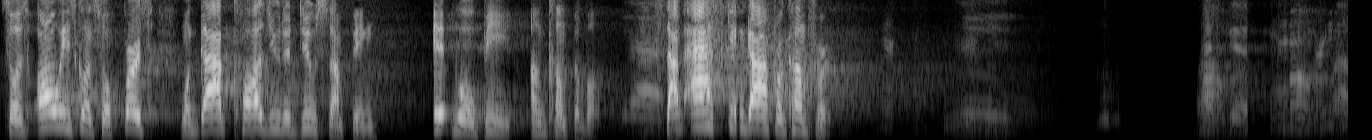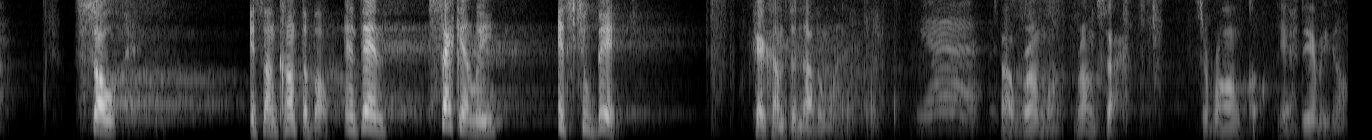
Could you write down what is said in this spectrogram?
So it's always going. So first, when God calls you to do something, it will be uncomfortable. Stop asking God for comfort. So it's uncomfortable. And then, secondly, it's too big. Here comes another one. Yeah. Oh, wrong one, wrong side. It's a wrong call. Yeah, there we go.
